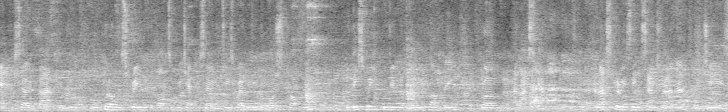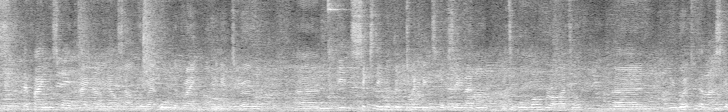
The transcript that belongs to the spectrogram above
an episode back and we'll put on the screen at the bottom which episode it is where we did the washed coffee. But this week we're doing a honey coffee from Alaska. Uh, Alaska is in Santa Ana, which is the famous volcano in El Salvador where all the great coffee gets grown. Um, it's 1620 metres above sea level. It's a bourbon varietal. Um, we worked with Alaska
